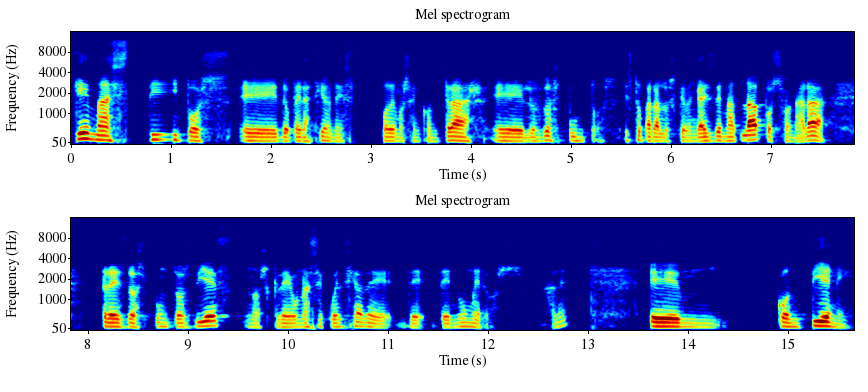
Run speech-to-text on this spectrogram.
¿Qué más tipos eh, de operaciones podemos encontrar? Eh, los dos puntos. Esto para los que vengáis de MATLAB os sonará. 3, 2 puntos 10 nos crea una secuencia de, números. Em, contiene,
